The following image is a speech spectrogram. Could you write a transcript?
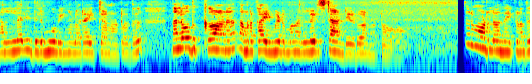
നല്ല രീതിയിൽ മൂവിങ് ഉള്ള ഒരു ഐറ്റാണ് കേട്ടോ അത്. നല്ല ഒതുക്കമാണ് നമ്മുടെ കൈമിടുമ്പോൾ നല്ലൊരു സ്റ്റാൻഡേർഡും ആണ് കേട്ടോ അടുത്തൊരു മോഡൽ വന്നേക്കുന്നത്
